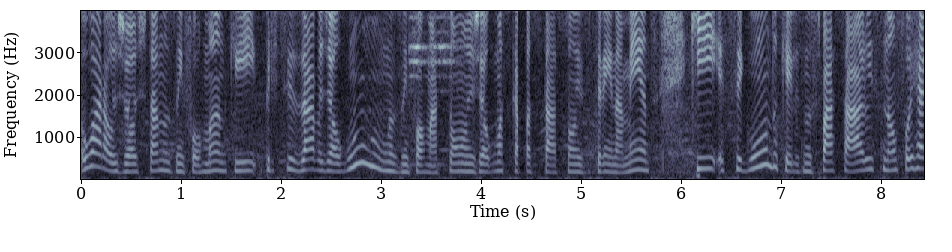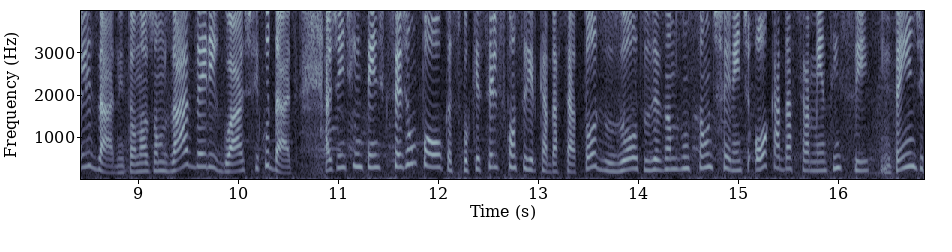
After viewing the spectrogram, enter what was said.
o Araújo está nos informando que precisava de algumas informações, de algumas capacitações e treinamentos que, segundo que eles nos passaram, isso não foi realizado. Então nós vamos averiguar as dificuldades. A gente entende que sejam poucas, porque se eles conseguir cadastrar todos os outros, os exames não são diferentes, o cadastramento em si, entende?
